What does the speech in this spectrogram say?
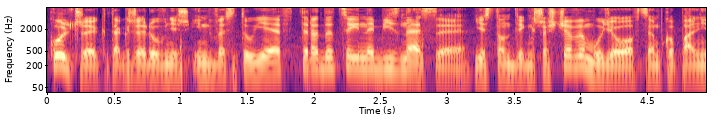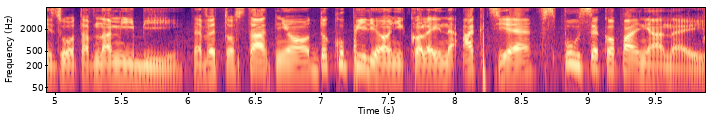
Kulczyk także również inwestuje w tradycyjne biznesy. Jest on większościowym udziałowcem kopalni złota w Namibii. Nawet ostatnio dokupili oni kolejne akcje w spółce kopalnianej.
